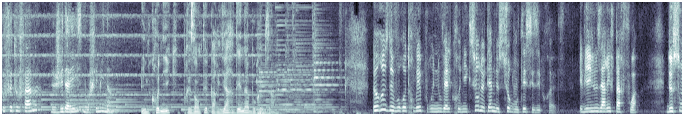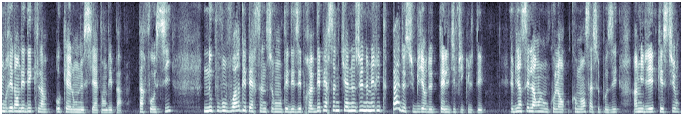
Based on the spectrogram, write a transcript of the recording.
Tout feu, tout femme, le judaïsme au féminin. Une chronique présentée par Yardena Bokobza. Heureuse de vous retrouver pour une nouvelle chronique sur le thème de surmonter ses épreuves. Eh bien, il nous arrive parfois de sombrer dans des déclins auxquels on ne s'y attendait pas. Parfois aussi, nous pouvons voir des personnes surmonter des épreuves, des personnes qui à nos yeux ne méritent pas de subir de telles difficultés. Eh bien, c'est là où l'on commence à se poser un millier de questions.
